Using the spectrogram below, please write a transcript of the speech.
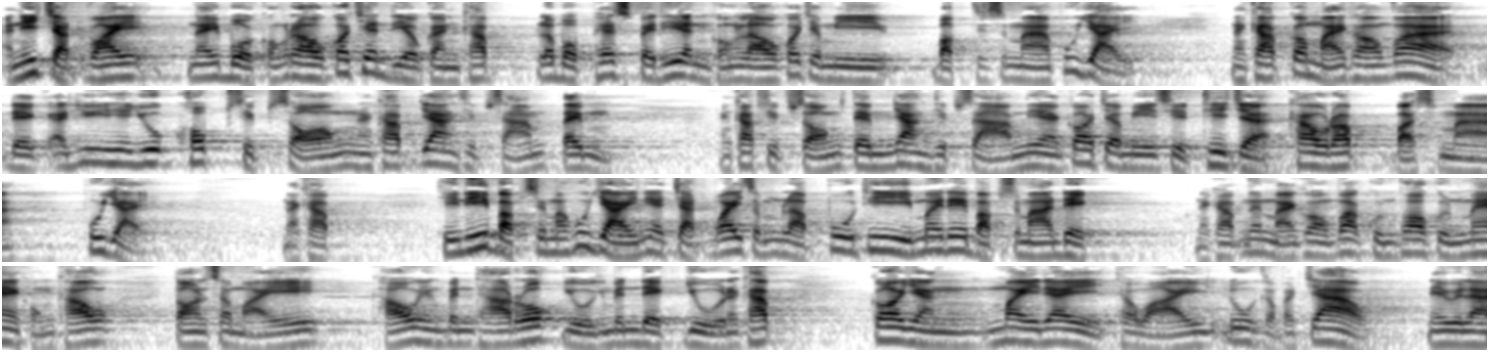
อันนี้จัดไว้ในโบสถ์ของเราก็เช่นเดียวกันครับ ระบบเพรสไบทีเรียนของเราก็จะมีบัพติศมาผู้ใหญ่ นะครับก็หมายความว่าเด็กอายุอายุครบ 12นะครับย่าง 13 เต็มนะครับ12 เต็มย่าง 13เนี่ยก็จะมีสิทธิ์ที่จะเข้ารับบัพติศมาผู้ใหญ่นะครับทีนี้บัพสมาผู้ใหญ่เนี่ยจัดไว้สำหรับผู้ที่ไม่ได้บัพสมาเด็กนะครับนั่นหมายความว่าคุณพ่อคุณแม่ของเขาตอนสมัยเขายังเป็นทารกอยู่ยังเป็นเด็กอยู่นะครับก็ยังไม่ได้ถวายลูกกับพระเจ้า ในเวลา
